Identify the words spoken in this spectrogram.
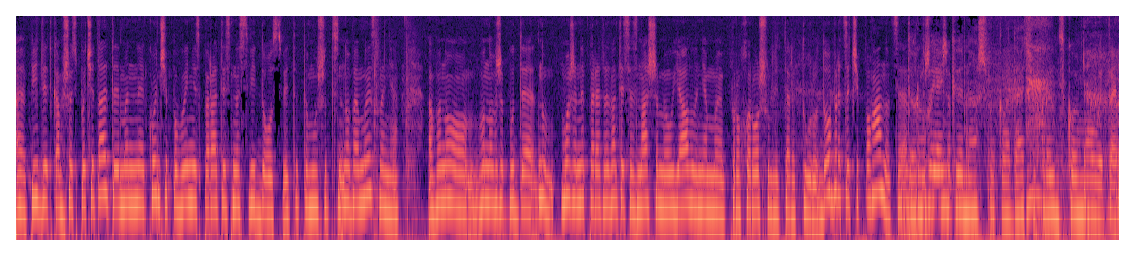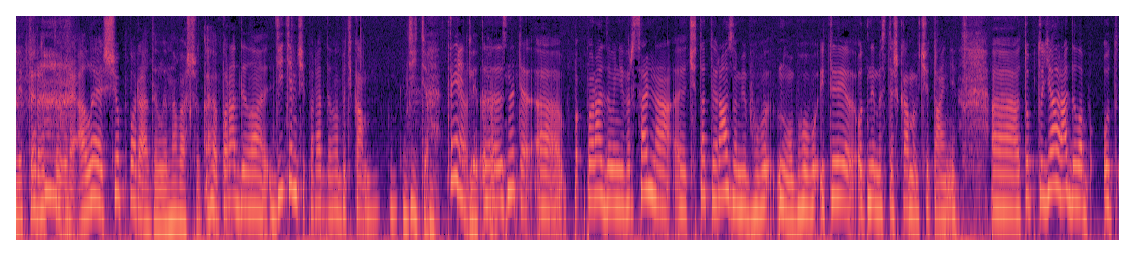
е, підліткам щось почитати, ми не конче повинні спиратись на свій досвід, тому що це нове мислення, воно, воно вже буде, ну, може не перетинатися з нашими уявленнями про хорошу літературу. Добре це чи погано, це вже Дорогенький наш викладач української мови та літератури. Але що б порадили на вашу Е, думку? Порадила дітям чи порадила батькам? дітям, Та підліткам. е, знаєте, е, порада універсальна е, читати разом і ну, іти одними стежками в читанні. Е, Тобто я радила б от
